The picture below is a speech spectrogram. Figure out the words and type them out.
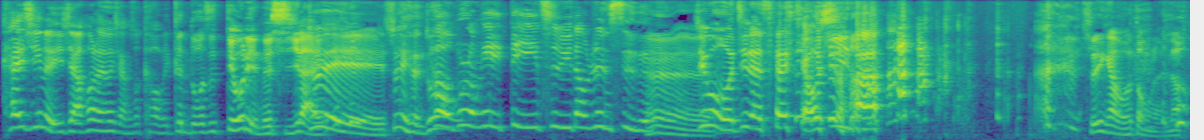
开心了一下，后来又想说靠背更多是丢脸的袭来，，对，所以很多好不容易第一次遇到认识的，嗯，结果我竟然是在调戏他，所以你看我懂了，你知道。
